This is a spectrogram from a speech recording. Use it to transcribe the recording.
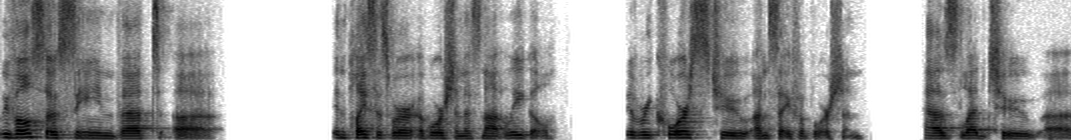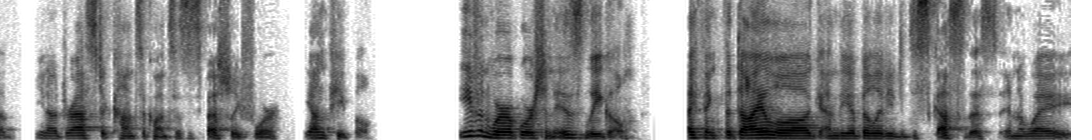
We've also seen that uh, in places where abortion is not legal, the recourse to unsafe abortion has led to uh, you know drastic consequences, especially for young people. Even where abortion is legal, I think the dialogue and the ability to discuss this in a way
